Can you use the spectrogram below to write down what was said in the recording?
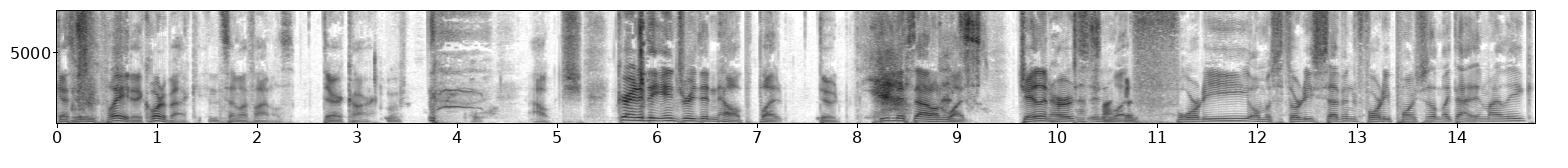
Guess who we played at quarterback in the semifinals? Derek Carr. Ouch. Granted, the injury didn't help, but dude, he missed out on what? Jalen Hurts in what? good. 40, almost 37, 40 points or something like that in my league.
